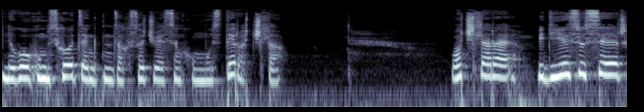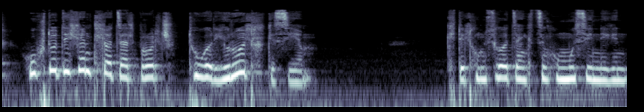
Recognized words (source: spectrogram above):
нөгөө хөмсгөө зангидан зогсож байсан хүмүүс дээр очлоо. Уучлаарай бид Есүсээр хүүхдүүдийн төлөө залбиулж түүгээр өрөөлөх гэсэн юм. Гэтэл хөмсгөө зангидсан хүмүүсийн нэг нь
